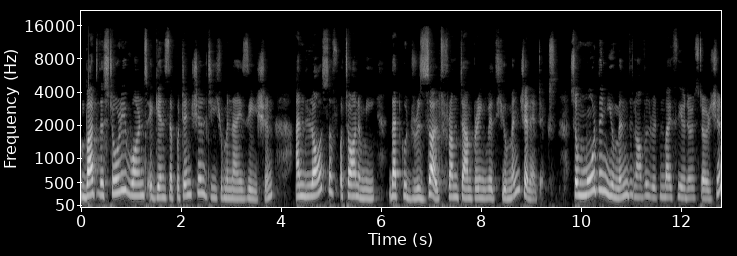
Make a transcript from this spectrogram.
But the story warns against the potential dehumanization and loss of autonomy that could result from tampering with human genetics. So, More Than Human, the novel written by Theodore Sturgeon,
